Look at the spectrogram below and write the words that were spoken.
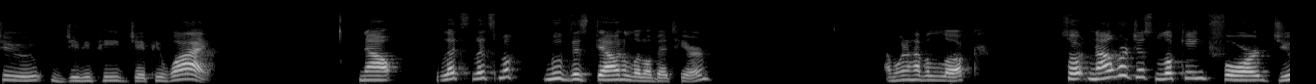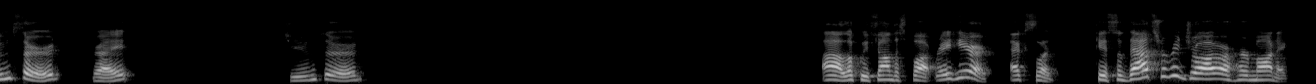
to GBP JPY. Now, let's let's mo move this down a little bit here. And we're gonna have a look. So now we're just looking for June 3rd, right? June 3rd. Ah, look, we found the spot right here. Excellent. Okay, so that's where we draw our harmonic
